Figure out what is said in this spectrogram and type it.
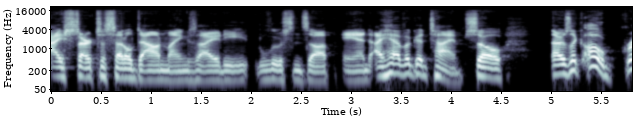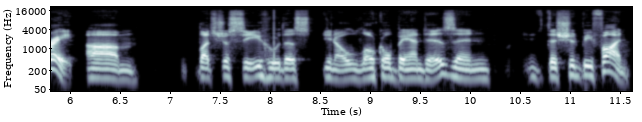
I start to settle down. My anxiety loosens up, and I have a good time. So I was like, oh, great. Um, let's just see who this you know local band is, and this should be fun.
